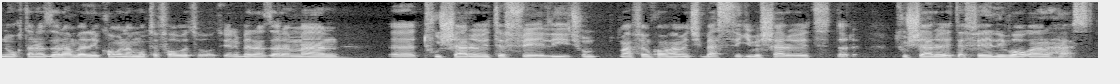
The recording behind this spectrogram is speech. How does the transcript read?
نقطه نظرم ولی کاملا متفاوته یعنی به نظر من تو شرایط فعلی چون من فکر کنم همه چی بستگی به شرایط داره. تو شرایط فعلی واقعا هست.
